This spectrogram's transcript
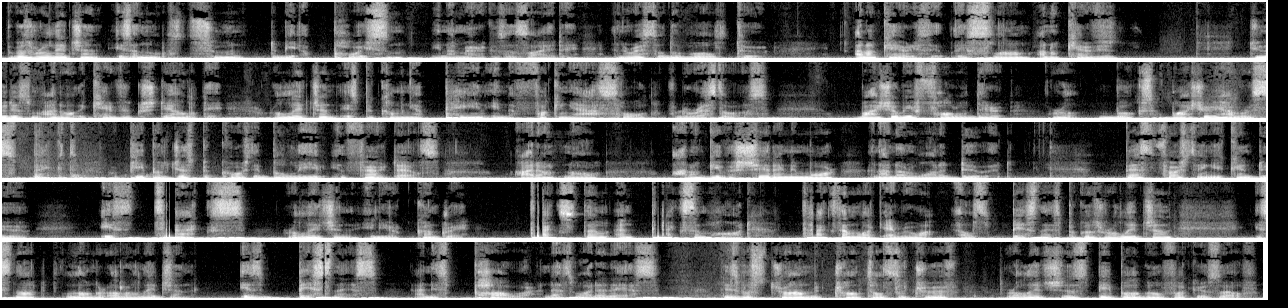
Because religion is almost soon to be a poison in American society and the rest of the world too. I don't care if it's Islam, I don't care if it's Judaism, I don't care if it's Christianity. Religion is becoming a pain in the fucking asshole for the rest of us. Why should we follow their books? Why should we have respect for people just because they believe in fairy tales? I don't know. I don't give a shit anymore and I don't want to do it. Best first thing you can do is tax religion in your country. Tax them and tax them hard. Tax them like everyone else business because religion is not longer a religion. It's business and it's power. And that's what it is. This was Trond. Trond Tells the Truth. Religious people, go fuck yourself.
